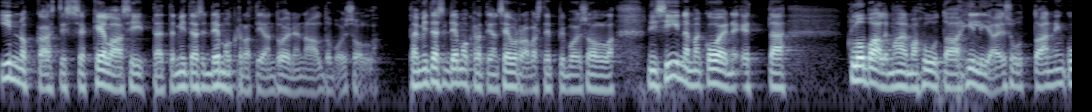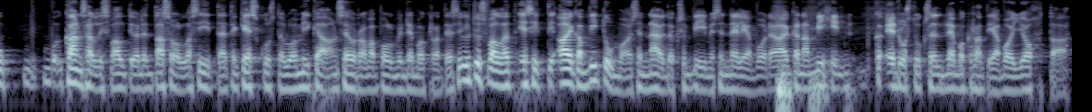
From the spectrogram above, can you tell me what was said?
innokkaasti se kelaa siitä, että mitä se demokratian toinen aalto voisi olla, tai mitä se demokratian seuraava steppi voisi olla, niin siinä mä koen, että globaali maailma huutaa hiljaisuuttaan niin kuin kansallisvaltioiden tasolla siitä, että keskustelua, mikä on seuraava polvi demokratiassa. Yhdysvallat esitti aika vitumoisen näytöksen viimeisen neljän vuoden aikana, mihin edustuksellinen demokratia voi johtaa.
